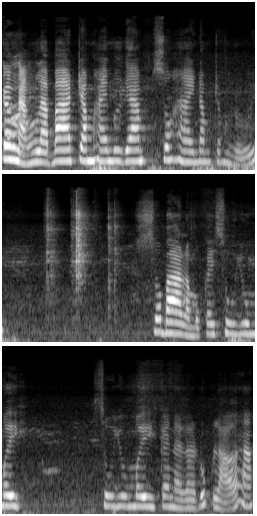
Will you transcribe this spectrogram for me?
Cân nặng là 320g, số 2 550. Số 3 là một cây Suyumi. Suyumi, cây này là rút lỡ ha.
